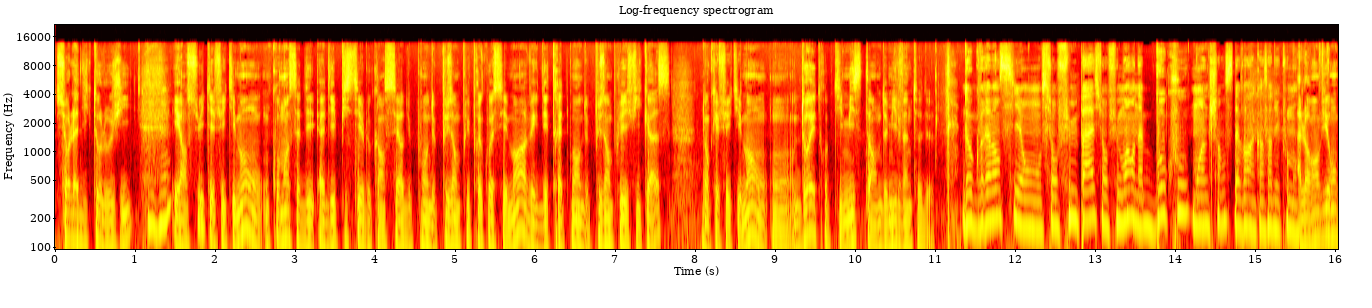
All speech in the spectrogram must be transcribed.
sur la dictologie. Mm-hmm. Et ensuite, effectivement, on, commence à, dé, à, dépister le cancer du poumon de plus en plus précocement avec des traitements de plus en plus efficaces. Donc effectivement, on, on doit être optimiste en 2022. Donc vraiment, si on si on fume pas, si on fume moins, on a beaucoup moins de chances d'avoir un cancer du poumon. Alors environ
